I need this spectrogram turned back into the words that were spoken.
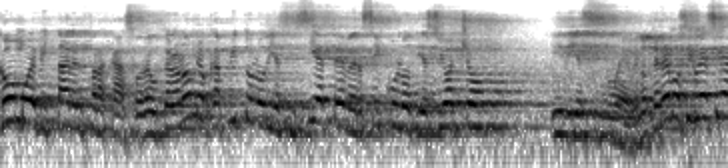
¿Cómo evitar el fracaso? Deuteronomio capítulo 17, versículos 18 y 19. ¿Lo tenemos, iglesia?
